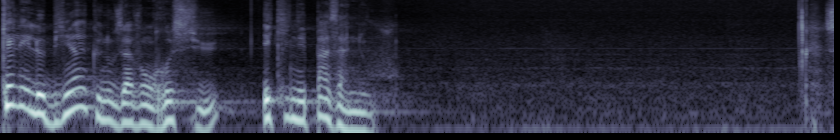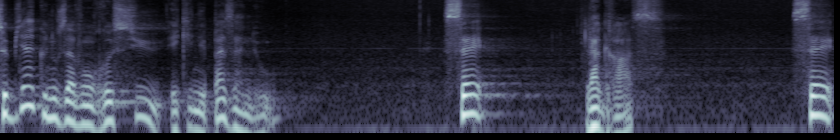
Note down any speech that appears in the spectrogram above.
Quel est le bien que nous avons reçu et qui n'est pas à nous Ce bien que nous avons reçu et qui n'est pas à nous, c'est la grâce, c'est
